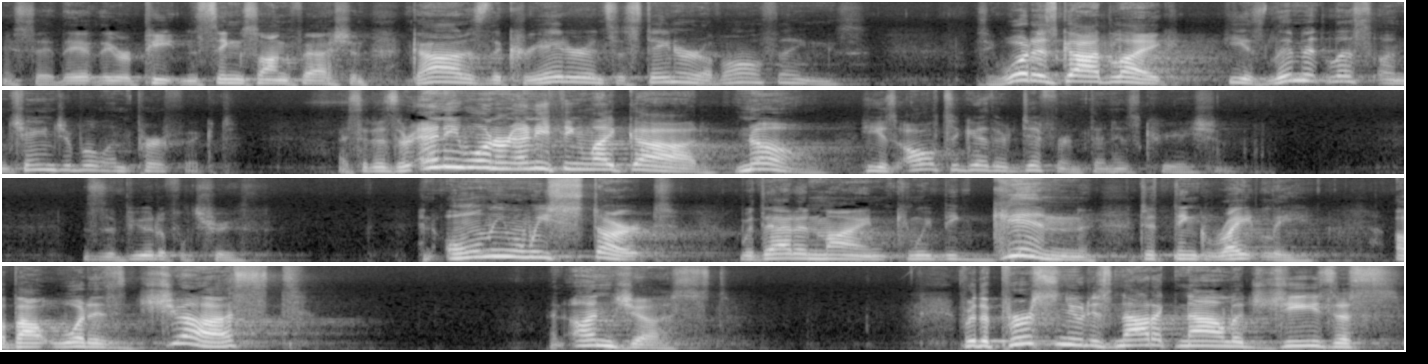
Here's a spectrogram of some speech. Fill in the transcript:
They say, they, they repeat in sing song fashion God is the creator and sustainer of all things. I say, What is God like? He is limitless, unchangeable, and perfect. I said, Is there anyone or anything like God? No. He is altogether different than his creation. This is a beautiful truth. And only when we start with that in mind can we begin to think rightly about what is just and unjust. For the person who does not acknowledge Jesus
